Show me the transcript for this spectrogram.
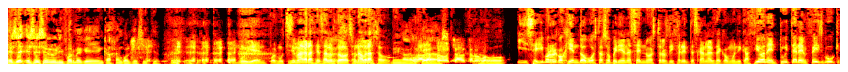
ese, ese es el uniforme que encaja en cualquier sitio. Muy bien, pues muchísimas gracias a los dos. Un abrazo. Venga, gracias. Un abrazo, chao, hasta luego. Y seguimos recogiendo vuestras opiniones en nuestros diferentes canales de comunicación, en Twitter, en Facebook.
